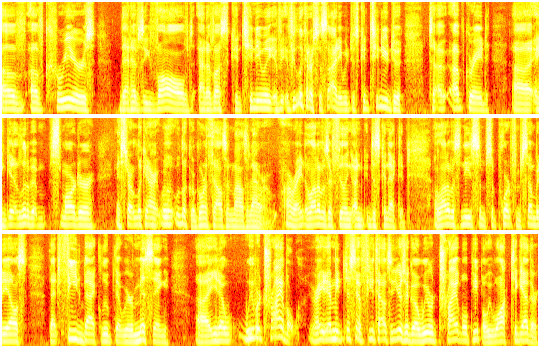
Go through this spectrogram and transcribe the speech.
of of careers that has evolved out of us continuing. If, if you look at our society, we just continue to to upgrade uh, and get a little bit smarter and start looking. All right, look, we're going a thousand miles an hour. All right, a lot of us are feeling un- disconnected. A lot of us need some support from somebody else. That feedback loop that we're missing uh, you know, we were tribal, right? I mean, just a few thousand years ago, we were tribal people. We walked together,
